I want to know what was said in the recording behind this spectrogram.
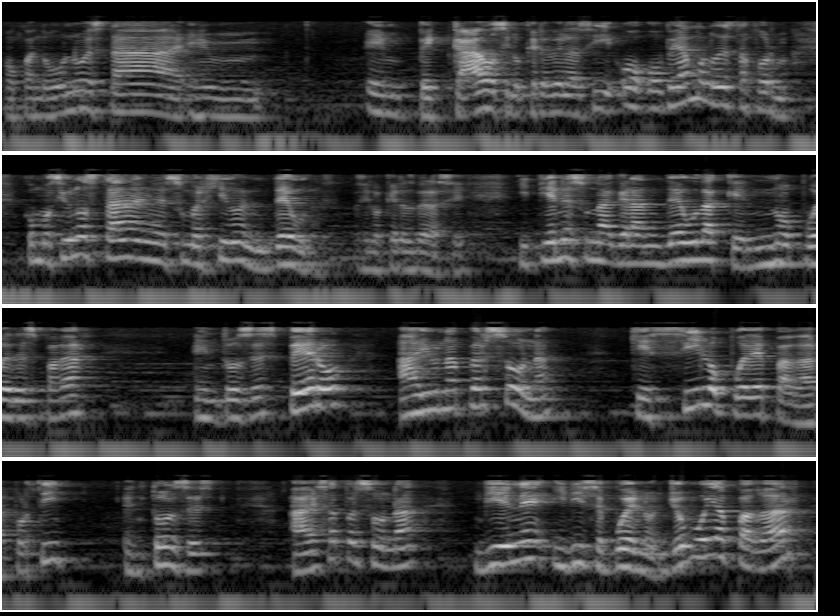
o cuando uno está en, pecado, si lo quieres ver así, o, veámoslo de esta forma, como si uno está sumergido en deudas, si lo quieres ver así, y tienes una gran deuda que no puedes pagar. Entonces, pero hay una persona que sí lo puede pagar por ti. Entonces, a esa persona viene y dice, bueno, yo voy a pagar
